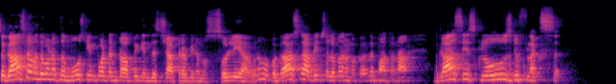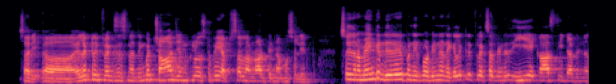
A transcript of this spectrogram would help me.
so Gauss law வந்து one of the most important topic in this chapter அப்படின்னு நம்ம சொல்லி ஆகணும். இப்போ காஸ்லா அப்படின்னு சொல்லும்போது நமக்கு வந்து பார்த்தோம்னா Gauss is closed flux sorry electric flux is nothing but charge enclosed by epsilon naught அப்படின்னு நம்ம சொல்லியிருப்போம். ஸோ இதை நம்ம எங்கே டிரைவ் பண்ணியிருப்போம் அப்படின்னா எனக்கு எலக்ட்ரிக் ஃப்ளக்ஸ் அப்படின்றது இஏ காஸ் தீட்டா அப்படின்னு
